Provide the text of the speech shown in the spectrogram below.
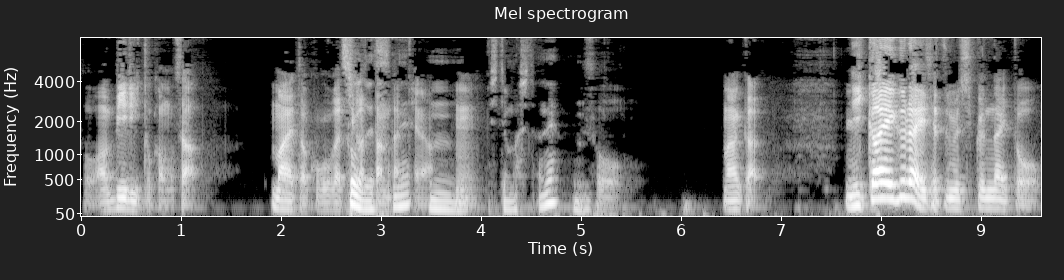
そうあビリーとかもさ、前とはここが違ったんだみたいな。。ねうん。してましたね。うんそう。まあなんか、二回ぐらい説明してくんないと、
